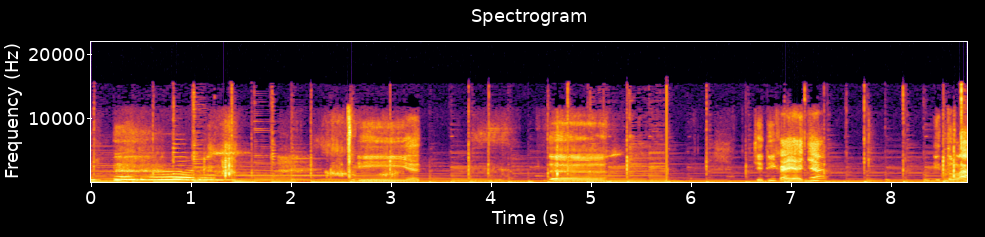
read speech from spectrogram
Eh, jadi kayaknya itulah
